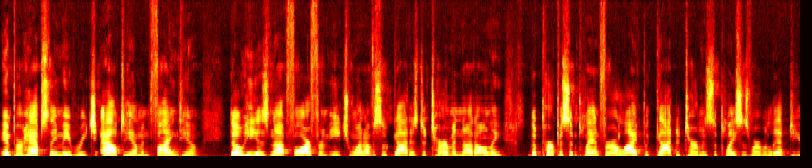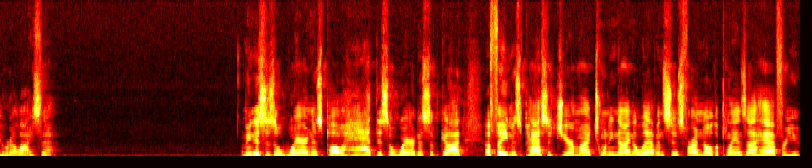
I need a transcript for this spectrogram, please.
and perhaps they may reach out to Him and find Him. Though He is not far from each one of us, so God has determined not only the purpose and plan for our life, but God determines the places where we live. Do you realize that? I mean, this is awareness. Paul had this awareness of God. A famous passage, Jeremiah 29 11 says, For I know the plans I have for you.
